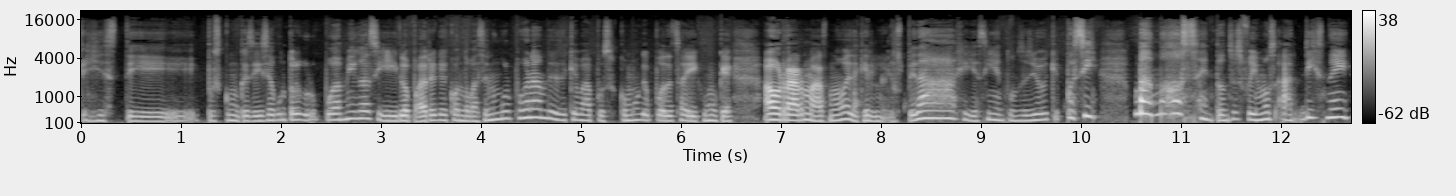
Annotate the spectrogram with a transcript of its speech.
este, pues como que se dice junto al grupo de amigas y lo padre que cuando vas en un grupo grande es de que va, pues como que puedes ahí como que ahorrar más, ¿no? De que el hospedaje y así. Entonces yo de que, pues sí, vamos. Entonces fuimos a Disney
